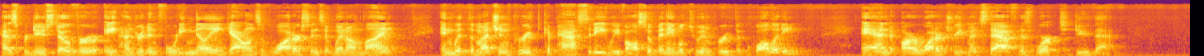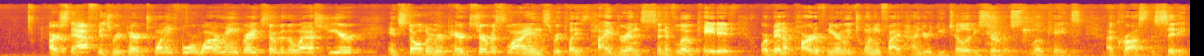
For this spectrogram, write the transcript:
has produced over 840 million gallons of water since it went online. And with the much improved capacity, we've also been able to improve the quality, and our water treatment staff has worked to do that. Our staff has repaired 24 water main breaks over the last year, installed and repaired service lines, replaced hydrants, and have located or been a part of nearly 2,500 utility service locates across the city.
